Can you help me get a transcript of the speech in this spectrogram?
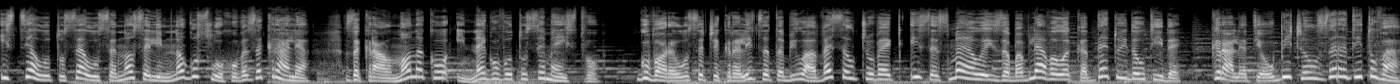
Из цялото село се носели много слухове за краля, за крал Монако и неговото семейство. Говорело се, че кралицата била весел човек и се смеяла и забавлявала където и да отиде. Кралят я обичал заради това.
